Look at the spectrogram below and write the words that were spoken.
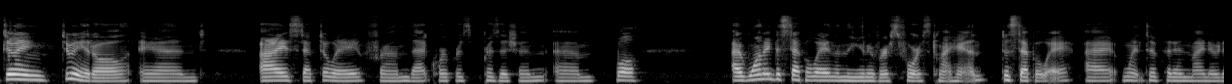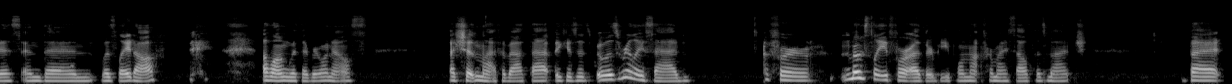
doing doing it all and I stepped away from that corporate position. Um, well, I wanted to step away, and then the universe forced my hand to step away. I went to put in my notice and then was laid off along with everyone else. I shouldn't laugh about that because it, it was really sad for mostly for other people, not for myself as much. But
